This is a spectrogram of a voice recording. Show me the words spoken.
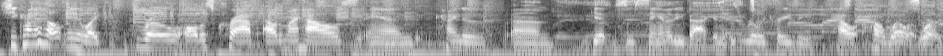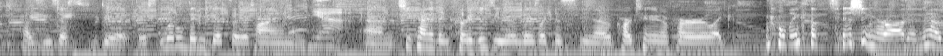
she kind of helped me like throw all this crap out of my house and kind of um, get some sanity back and it was really crazy how, how well it worked because you just do it just little bitty bits at a time and Yeah. um, she kind of encourages you and there's like this you know cartoon of her like holding a fishing rod and has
